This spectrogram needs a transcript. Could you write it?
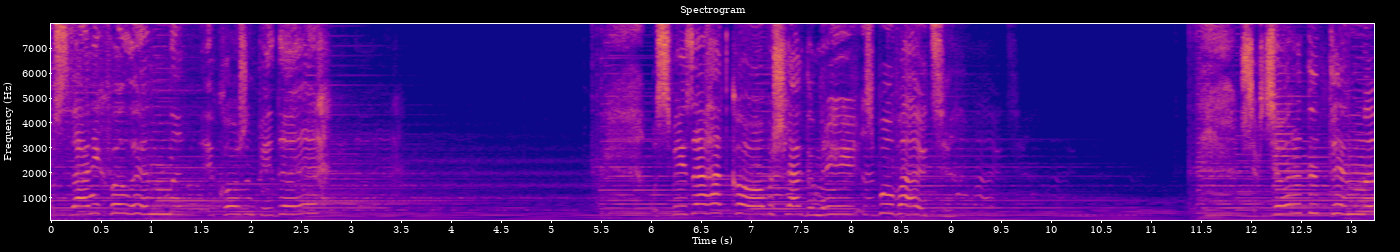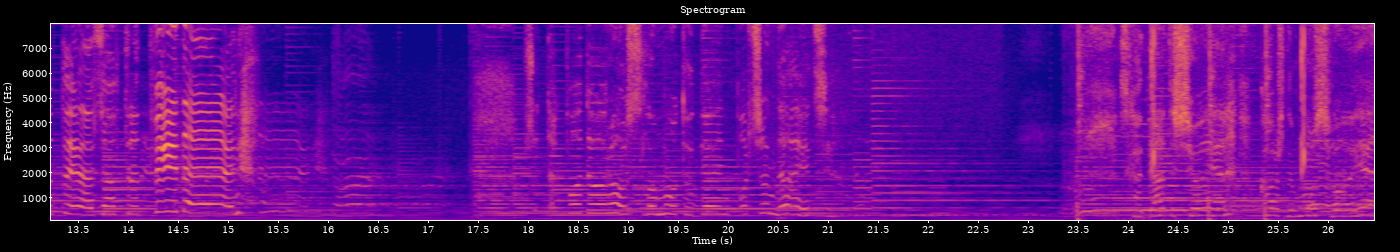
Останні хвилини і кожен піде у свій загадковий шлях, де мрії збуваються. Ще вчора дитина, ти, а завтра твій день. Вже так по-дорослому той день починається. Згадати, що є кожному своє,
